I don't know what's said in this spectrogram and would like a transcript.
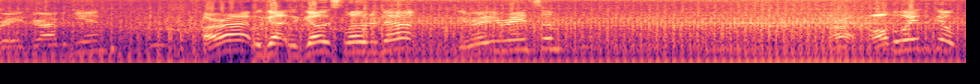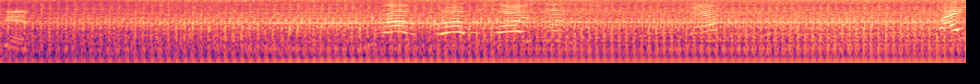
You ready to drive again? All right, we got the goats loaded up. You ready, Ransom? All right, all the way to the goat pen. You have a driver's license? Yeah. Bye.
